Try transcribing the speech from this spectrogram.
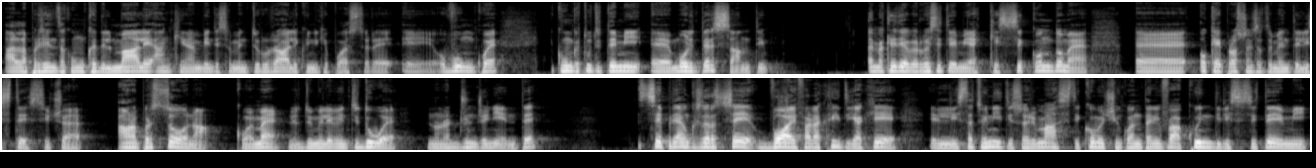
alla presenza comunque del male anche in ambienti estremamente rurali, quindi che può essere eh, ovunque. Comunque tutti temi eh, molto interessanti. La mia critica per questi temi è che secondo me, eh, ok, però sono esattamente gli stessi, cioè a una persona come me nel 2022 non aggiunge niente. Se prendiamo in se vuoi fare la critica che gli Stati Uniti sono rimasti come 50 anni fa, quindi gli stessi temi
